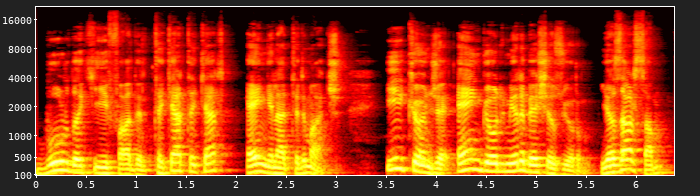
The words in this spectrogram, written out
Buradaki ifadeleri teker teker en genel terimi aç. İlk önce en gördüğüm yere 5 yazıyorum. Yazarsam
